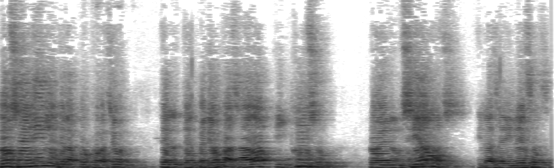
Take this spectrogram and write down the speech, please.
los ediles de la corporación del, del periodo pasado incluso lo denunciamos y las iglesias.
